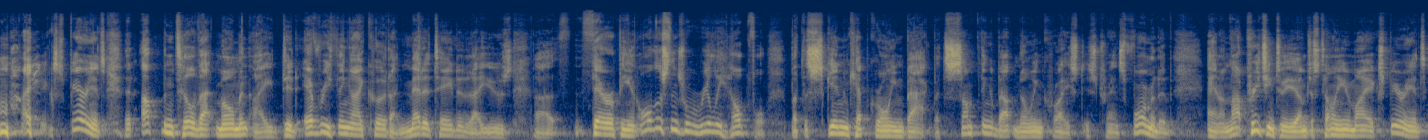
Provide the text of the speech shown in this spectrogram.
my, my experience. That up until that moment, I did everything I could. I meditated. I used uh, therapy, and all those things were really helpful, but the skin kept growing back. But something about knowing Christ is transformative. And I'm not preaching to you, I'm just telling you my experience.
